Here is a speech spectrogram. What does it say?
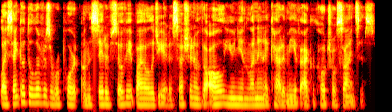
Lysenko delivers a report on the state of Soviet biology at a session of the All Union Lenin Academy of Agricultural Sciences.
